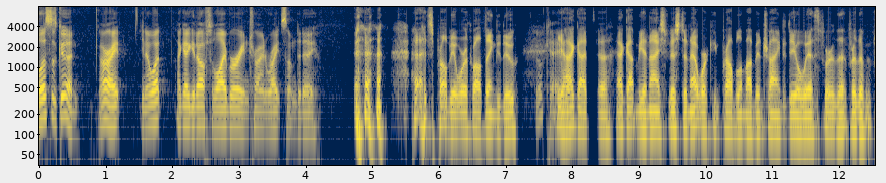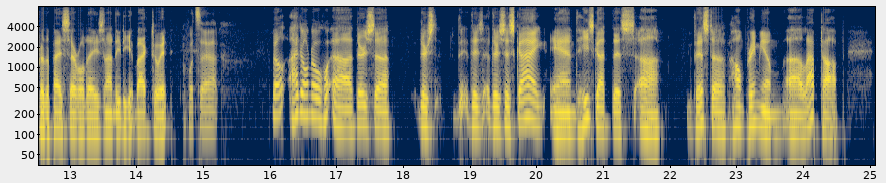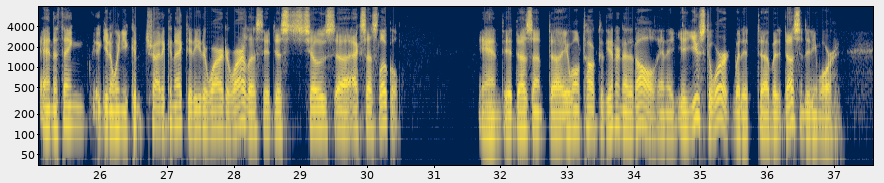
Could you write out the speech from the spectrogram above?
Well, this is good. All right. You know what? I got to get off to the library and try and write some today. That's probably a worthwhile thing to do. Okay. Yeah, well, I got uh, I got me a nice Vista networking problem I've been trying to deal with for the for the for the past several days, and I need to get back to it. What's that? Well, I don't know. Uh, there's uh, there's there's there's this guy, and he's got this uh, Vista Home Premium uh, laptop, and the thing, you know, when you can try to connect it either wired or wireless, it just shows uh, access local, and it doesn't. Uh, it won't talk to the internet at all, and it, it used to work, but it uh, but it doesn't anymore.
